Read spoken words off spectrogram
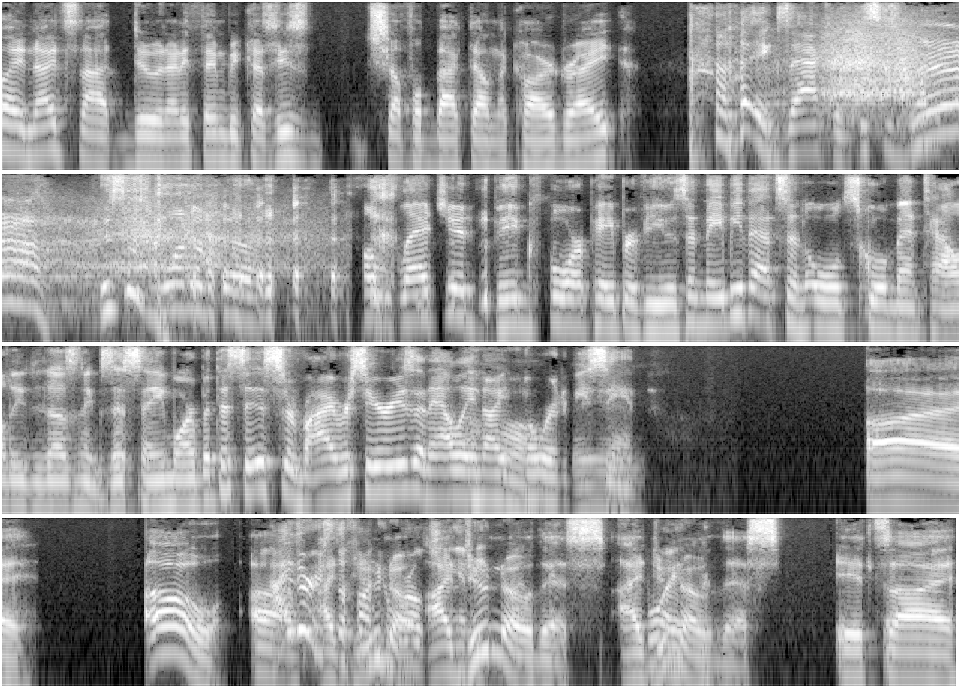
LA Knight's not doing anything because he's shuffled back down the card, right? exactly. This is one, this is one of the alleged big four pay per views, and maybe that's an old school mentality that doesn't exist anymore. But this is Survivor Series, and LA Knight Oh, nowhere to be man. seen. Uh oh, uh, Neither is I the do fucking know. world I do know this. I do Boy. know this. It's uh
